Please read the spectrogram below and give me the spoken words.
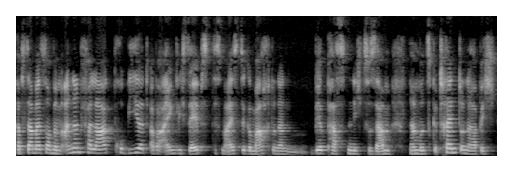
Habe es damals noch mit einem anderen Verlag probiert, aber eigentlich selbst das meiste gemacht und dann, wir passten nicht zusammen. Dann haben wir uns getrennt und dann habe ich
